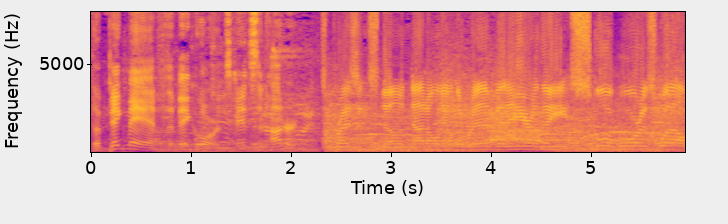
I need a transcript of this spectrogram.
The big man for the Bighorns, Vincent Hunter. His presence known not only on the rim but here on the scoreboard as well.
